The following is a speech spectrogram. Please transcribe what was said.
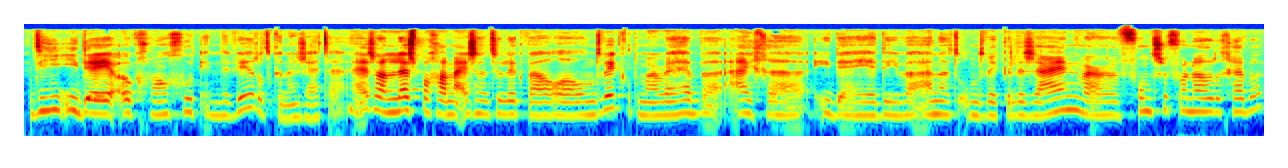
die ideeën ook gewoon goed in de wereld kunnen zetten. Zo'n lesprogramma is natuurlijk wel al ontwikkeld, maar we hebben eigen ideeën die we aan het ontwikkelen zijn, waar we fondsen voor nodig hebben.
